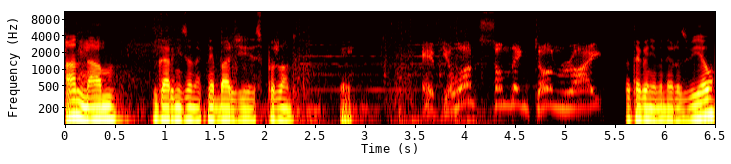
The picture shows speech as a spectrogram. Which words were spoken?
A nam garnizon jak najbardziej jest w porządku. Right, Do tego nie będę rozwijał.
